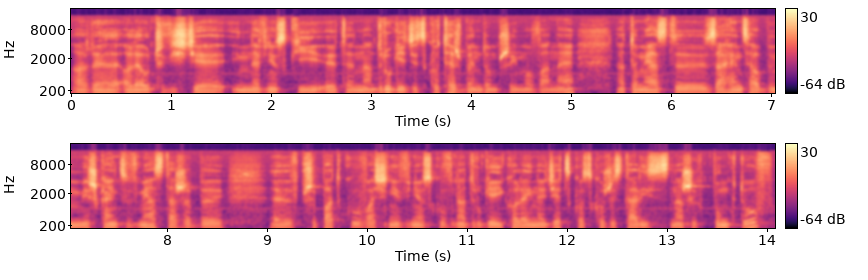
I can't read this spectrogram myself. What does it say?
ale, ale oczywiście inne wnioski y, te na drugie dziecko też będą przyjmowane. Natomiast y, zachęcałbym mieszkańców miasta, żeby w przypadku właśnie wniosków na drugie i kolejne dziecko skorzystali z naszych punktów.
